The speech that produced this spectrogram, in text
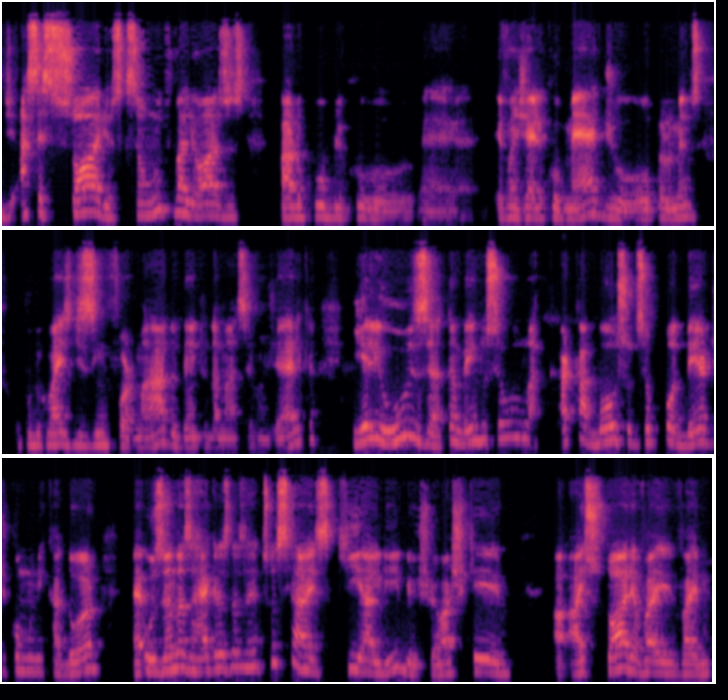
de acessórios que são muito valiosos para o público é, evangélico médio, ou pelo menos o público mais desinformado dentro da massa evangélica, e ele usa também do seu arcabouço, do seu poder de comunicador, é, usando as regras das redes sociais, que ali, bicho, eu acho que a, a história vai, vai,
